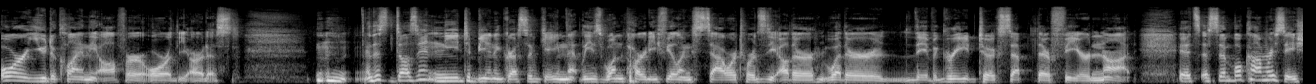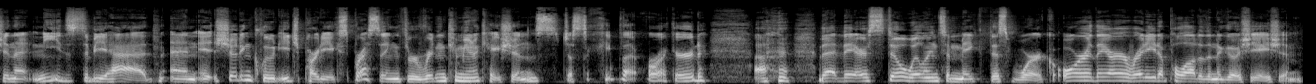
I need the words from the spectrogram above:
or you decline the offer or the artist. this doesn't need to be an aggressive game that leaves one party feeling sour towards the other, whether they've agreed to accept their fee or not. It's a simple conversation that needs to be had, and it should include each party expressing through written communications, just to keep that record, uh, that they are still willing to make this work or they are ready to pull out of the negotiation.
